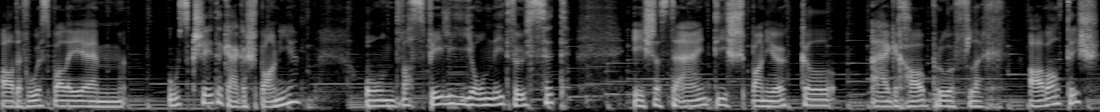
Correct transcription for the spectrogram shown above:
an der Fußball-EM ausgeschieden gegen Spanien. Und was viele ja nicht wissen, ist, dass der eine Spaniöckel eigentlich hauptberuflich Anwalt ist.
